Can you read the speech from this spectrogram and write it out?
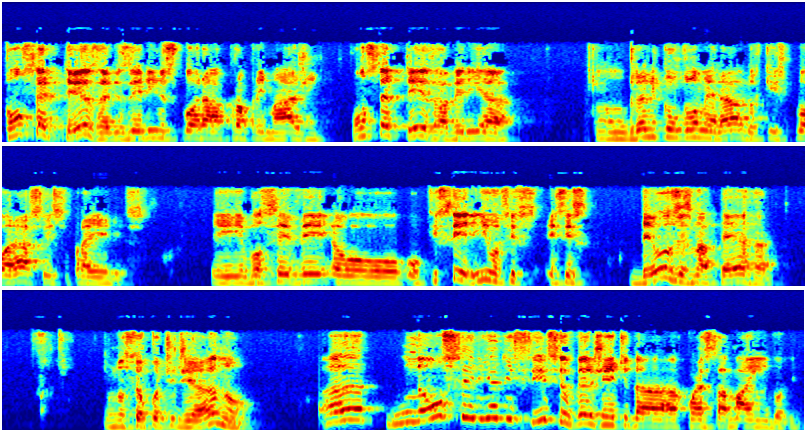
com certeza eles iriam explorar a própria imagem, com certeza haveria um grande conglomerado que explorasse isso para eles. E você vê o, o que seriam esses, esses deuses na Terra no seu cotidiano, ah, não seria difícil ver gente da, com essa má índole.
